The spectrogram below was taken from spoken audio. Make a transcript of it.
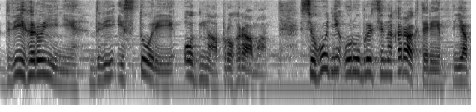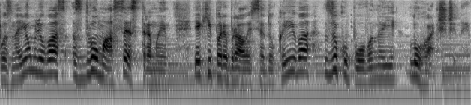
Дві героїні, дві історії, одна програма. Сьогодні у рубриці на характері я познайомлю вас з двома сестрами, які перебралися до Києва з окупованої Луганщини.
